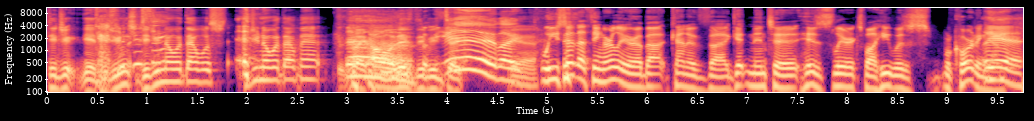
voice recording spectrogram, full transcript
Did you yeah, did you you did you know what that was? Did you know what that meant? Like, oh, this did we take yeah, like yeah. Well, you said that thing earlier about kind of uh, getting into his lyrics while he was recording them. yeah.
